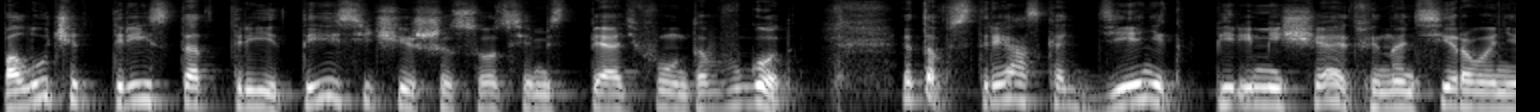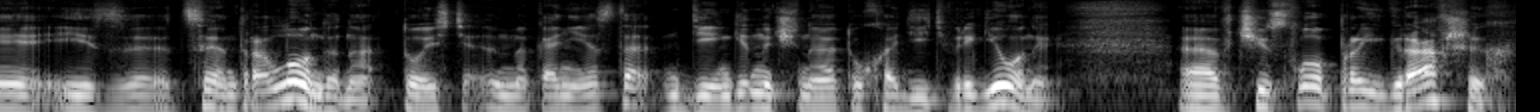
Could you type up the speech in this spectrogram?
получит 303 675 фунтов в год. Эта встряска денег перемещает финансирование из центра Лондона. То есть, наконец-то, деньги начинают уходить в регионы. Э, в число проигравших,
